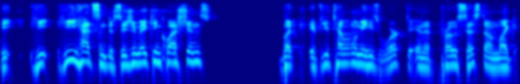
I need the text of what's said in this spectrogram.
he he he had some decision making questions. But if you're telling me he's worked in a pro system, like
